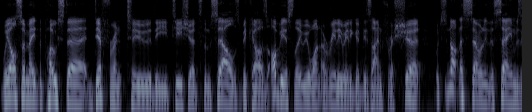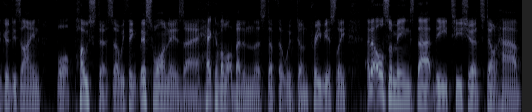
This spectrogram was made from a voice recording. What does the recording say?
We also made the poster different to the t-shirts themselves because obviously we want a really, really good design for a shirt, which is not necessarily the same as a good design for poster. So we think this one is a heck of a lot better than the stuff that we've done previously, and it also means that the t-shirts don't have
